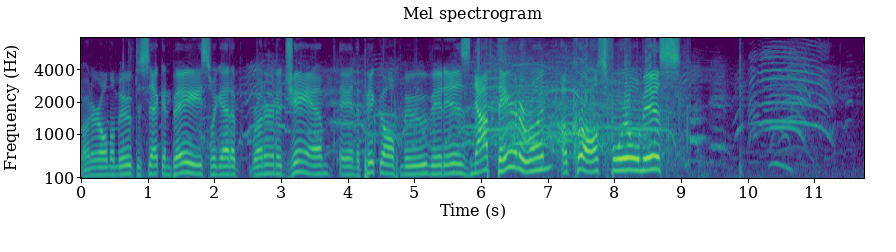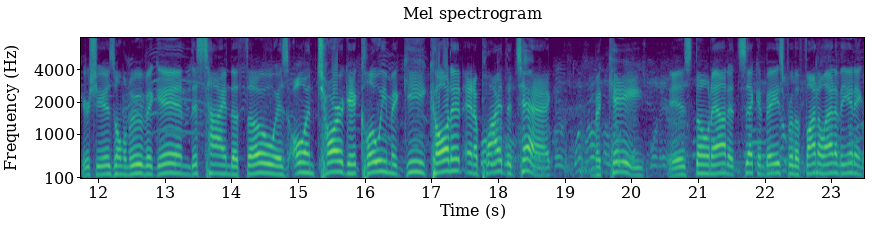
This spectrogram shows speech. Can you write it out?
Runner on the move to second base. We got a runner in a jam, and the pickoff move, it is not there, and a run across for Ole Miss. Here she is on the move again. This time the throw is on target. Chloe McGee caught it and applied the tag. McKay is thrown out at second base for the final out of the inning.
